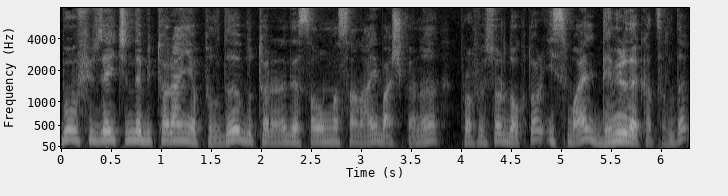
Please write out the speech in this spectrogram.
Bu füze içinde bir tören yapıldı. Bu törene de Savunma Sanayi Başkanı Profesör Doktor İsmail Demir de katıldı.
